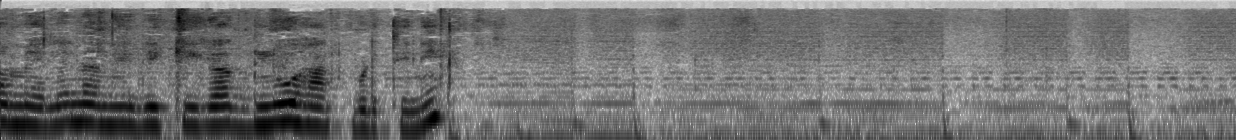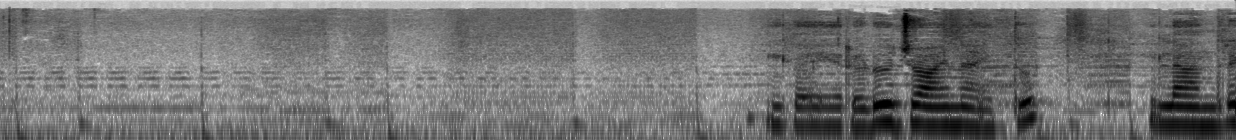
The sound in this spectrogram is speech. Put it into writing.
ಆಮೇಲೆ ನಾನು ಇದಕ್ಕೀಗ ಗ್ಲೂ ಹಾಕ್ಬಿಡ್ತೀನಿ. ಈಗ ಎರಡು ಜಾಯಿನ್ ಆಯಿತು. ಇಲ್ಲಾಂದರೆ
